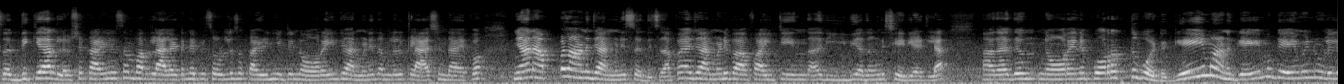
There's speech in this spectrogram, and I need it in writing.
ശ്രദ്ധിക്കാറില്ല. പക്ഷെ കഴിഞ്ഞ ദിവസം പറഞ്ഞ ലാലേട്ടന്റെ എപ്പിസോഡിൽ കഴിഞ്ഞിട്ട് നോറയും ജാൻമണിയും തമ്മിലൊരു ക്ലാഷ് ഉണ്ടായപ്പോൾ ഞാൻ അപ്പോഴാണ് ജാൻമണി ശ്രദ്ധിച്ചത്. അപ്പോൾ ജാൻമണി ഫൈറ്റ് ചെയ്യുന്ന രീതി അതങ്ങോട്ട് ശരിയായിട്ടില്ല. അതായത് നോറേനെ പുറത്ത് പോയിട്ട് ഗെയിമാണ് ഗെയിം ഗെയിമിന്റെ ഉള്ളിൽ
